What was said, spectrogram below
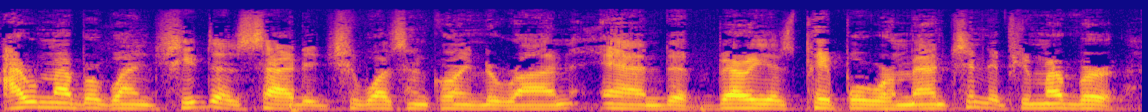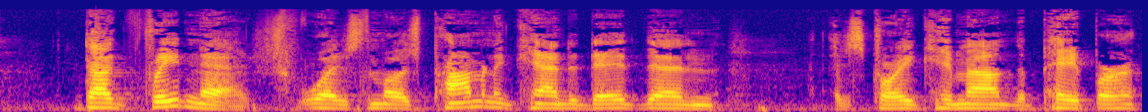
I remember when she decided she wasn't going to run, and various people were mentioned. If you remember, Doug Friednash was the most prominent candidate. Then a story came out in the paper.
